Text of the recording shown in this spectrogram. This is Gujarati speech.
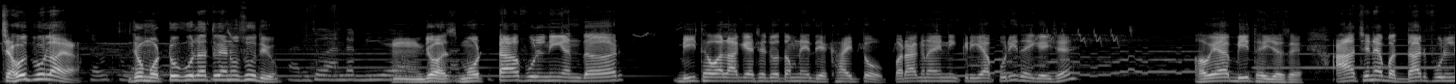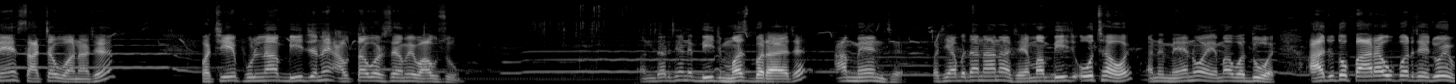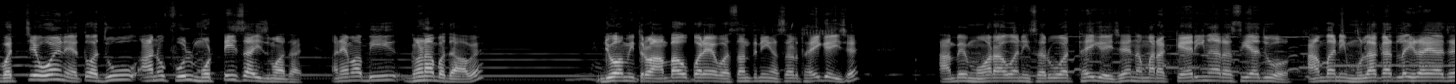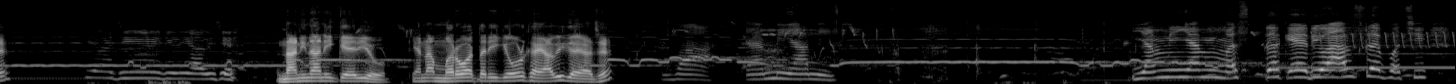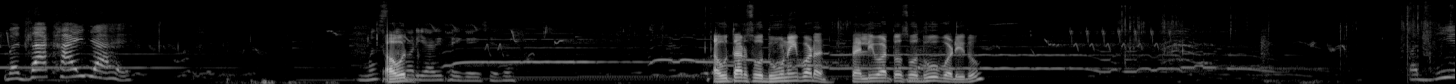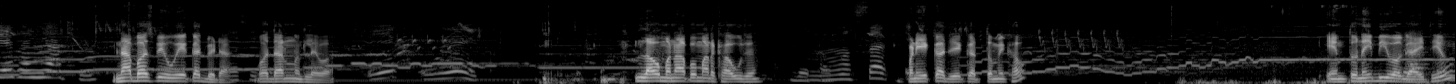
ચૌદ ફૂલ આયા? જો મોટું ફૂલ હતું, એનું શું થયું? જો મોટા ફૂલની અંદર બી થવા લાગ્યા છે, જો તમને દેખાય તો. પરાગનયનની ક્રિયા પૂરી થઈ ગઈ છે. હવે આ બી થઈ જશે. આ છે ને બધા જ ફૂલને સાચવવાના છે. પછી એ ફૂલના બીજને આવતા વર્ષે અમે વાવશું. અંદર છે ને બીજ મસ્ત ભરાયા છે. આ મેન છે. પછી આ બધા નાના છે એમાં બીજ ઓછા હોય અને મેન હોય એમાં વધુ હોય. આજુ તો પારા ઉપર છે જો એ વચ્ચે હોય ને તો હજુ આનું ફૂલ મોટી સાઈઝમાં થાય. અને એમાં બી ઘણા બધા આવે. જુઓ મિત્રો આંબા ઉપર એ વસંતની અસર થઈ ગઈ છે. આંબે મોર આવવાની શરૂઆત થઈ ગઈ છે અને અમારા કેરીના રસિયા જુઓ આંબાની મુલાકાત લઈ રહ્યા છે. નાની નાની કેરીઓ એના મરવા તરીકે ઓળખાય આવી ગયા છે. યમી યમી મસ્ત કેરીઓ આવશે પછી બધા ખાઈ જાહે. મસ્ત આવો- થઈ ગઈ છે જો. અવતાર શોધવું નહીં પડે પહેલી વાર તો શોધવું પડ્યું છે. ના બસ પીવું એક જ બેટા વધારે નથી લેવા. એક એક. લાવો મને આપો મારે ખાવું છે. પણ એક જ એક જ. તમે ખાઓ. એમ તો નહીં બીવા ગાયથી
